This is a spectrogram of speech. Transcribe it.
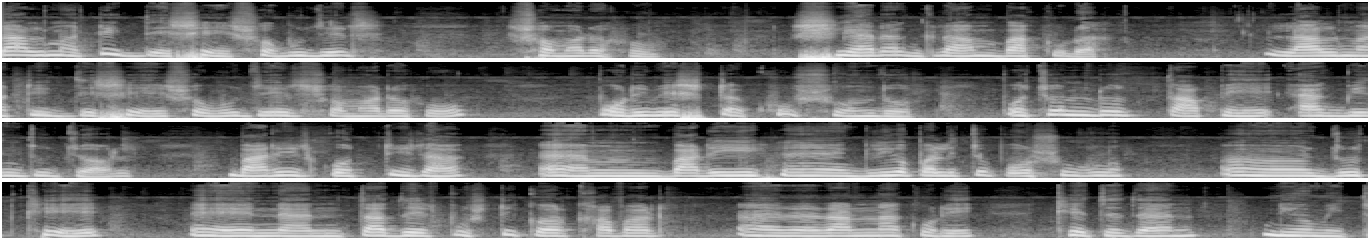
লাল মাটির দেশে সবুজের সমারোহ। শিয়ারা গ্রাম বাঁকুড়া। লাল মাটির দেশে সবুজের সমারোহ। পরিবেশটা খুব সুন্দর। প্রচণ্ড তাপে এক বিন্দু জল। বাড়ির কর্ত্রীরা বাড়ি গৃহপালিত পশু দুধ খেয়ে নেন। তাদের পুষ্টিকর খাবার রান্না করে খেতে দেন নিয়মিত।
